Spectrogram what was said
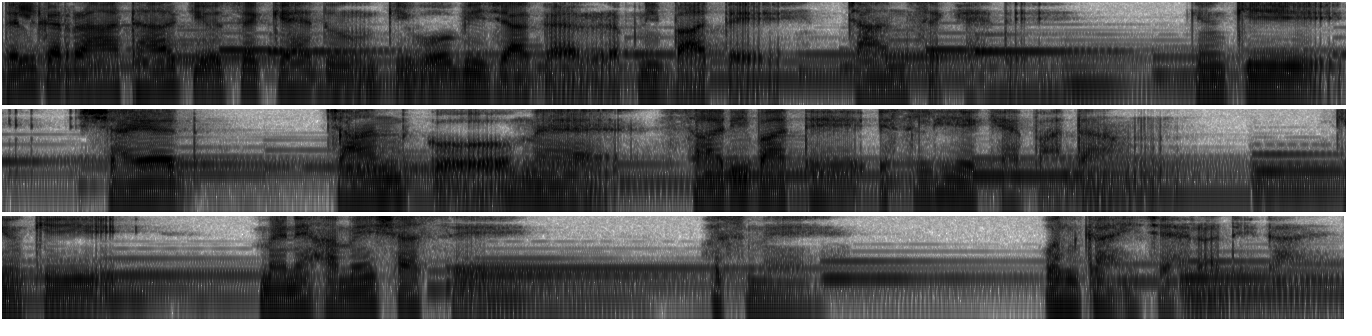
दिल कर रहा था कि उसे कह दूँ कि वो भी जाकर अपनी बातें चाँद से कह दे, क्योंकि शायद चाँद को मैं सारी बातें इसलिए कह पाता हूँ, क्योंकि मैंने हमेशा से उसमें उनका ही चेहरा देखा है।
